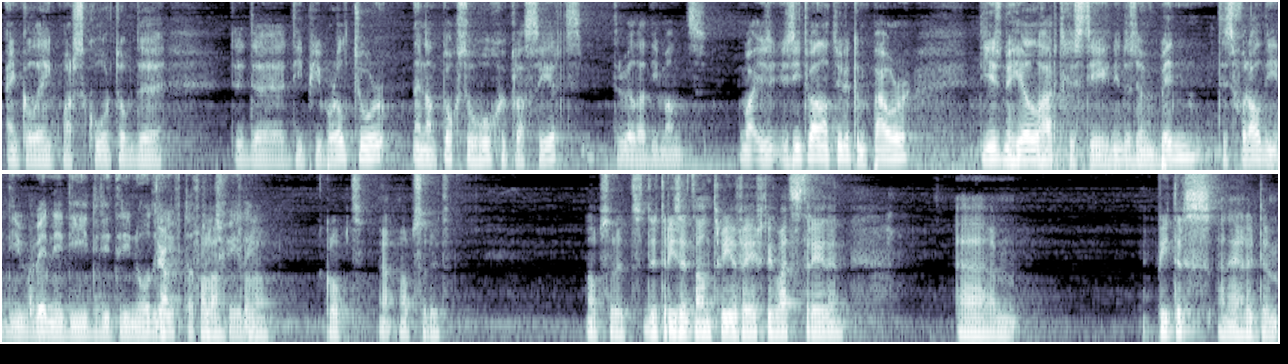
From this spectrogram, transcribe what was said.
enkel eigenlijk maar scoort op de, de, de DP World Tour en dan toch zo hoog geclasseerd. Terwijl dat iemand. Maar je, je ziet wel natuurlijk een power, die is nu heel hard gestegen. Hè? Dus een win, het is vooral die, die win die, die die drie nodig ja, heeft, dat voilà, doet veel. Voilà. Klopt, ja, absoluut. Absoluut. De 3 zit aan 52 wedstrijden. Um, Pieters en eigenlijk de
